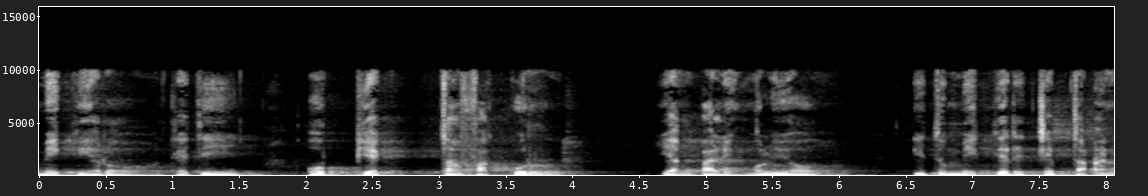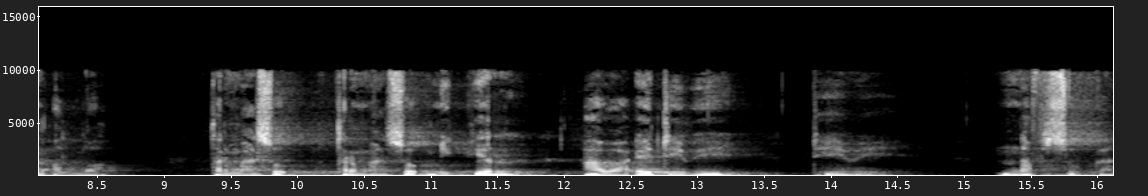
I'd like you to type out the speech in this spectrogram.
mikiro. Jadi objek tafakur yang paling mulia itu mikir ciptaan Allah. Termasuk termasuk mikir awake dewi dewi nafsuka.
